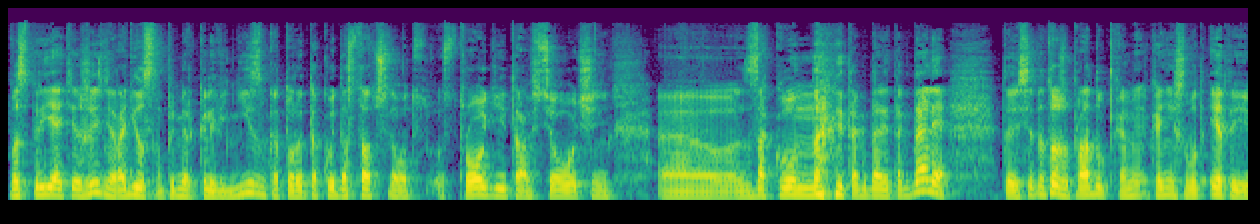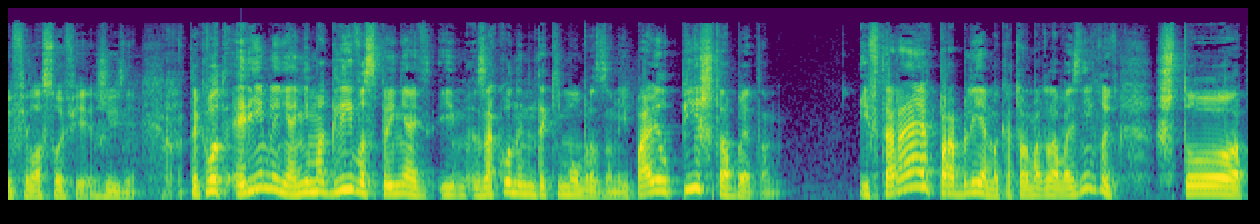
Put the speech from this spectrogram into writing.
восприятия жизни родился, например, кальвинизм, который такой достаточно вот строгий, там все очень э, законно и так далее, и так далее. То есть это тоже продукт, конечно, вот этой философии жизни. Так вот, римляне, они могли воспринять закон именно таким образом, и Павел пишет об этом. И вторая проблема, которая могла возникнуть, что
